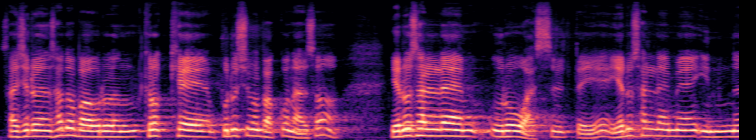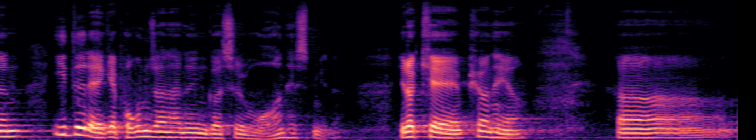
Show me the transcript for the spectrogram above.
사실은 사도 바울은 그렇게 부르심을 받고 나서 예루살렘으로 왔을 때에 예루살렘에 있는 이들에게 복음 전하는 것을 원했습니다. 이렇게 표현해요. 어,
